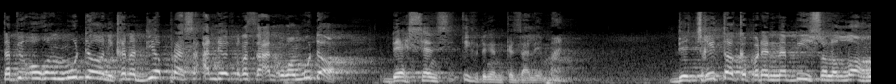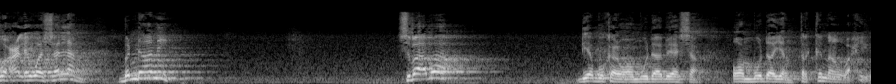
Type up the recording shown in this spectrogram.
tapi orang muda ni kerana dia perasaan dia perasaan orang muda dia sensitif dengan kezaliman dia cerita kepada Nabi sallallahu alaihi wasallam benda ni. Sebab apa? Dia bukan orang muda biasa, orang muda yang terkena wahyu.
